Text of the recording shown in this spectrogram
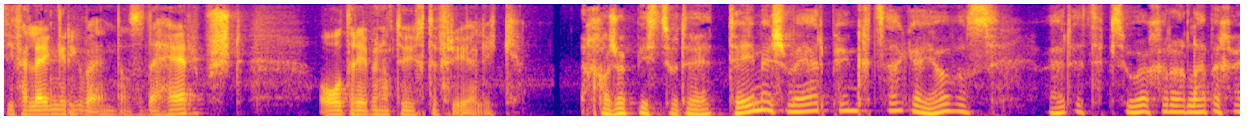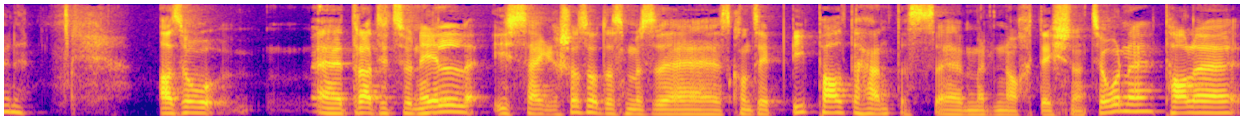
die Verlängerung wollen, also den Herbst oder eben natürlich den Frühling. Kannst du etwas zu den Themenschwerpunkten sagen? Ja, was werden die Besucher erleben können? Also äh, traditionell ist es eigentlich schon so, dass wir äh, das Konzept beibehalten haben, dass äh, wir nach Destinationen die Halle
